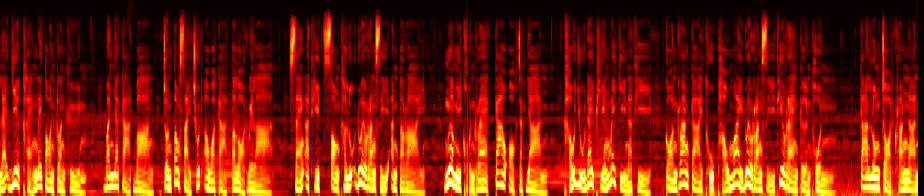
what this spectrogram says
และเยือกแข็งในตอนกลางคืน บรรยากาศบางจนต้องใส่ชุดอวกาศตลอดเวลา แสงอาทิตย์ส่องทะลุด้วยรังสีอันตราย เมื่อมีคนแรกก้าวออกจากยาน เขาอยู่ได้เพียงไม่กี่นาที ก่อนร่างกายถูกเผาไหม้ด้วยรังสีที่แรงเกินทน การลงจอดครั้งนั้น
